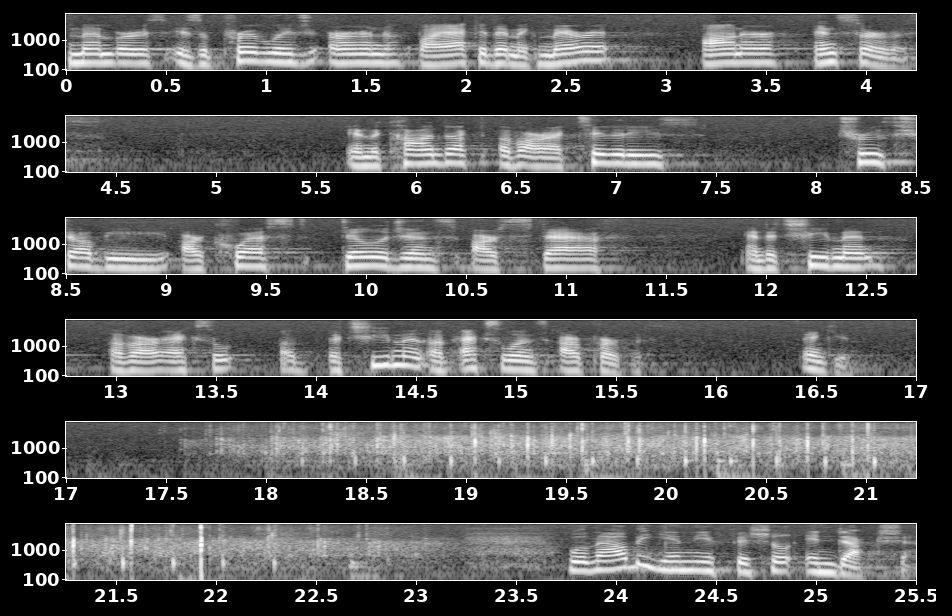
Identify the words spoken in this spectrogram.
members is a privilege earned by academic merit, honor, and service. In the conduct of our activities, Truth shall be our quest, diligence our staff, and achievement of, our excel- achievement of excellence our purpose. Thank you. We'll now begin the official induction.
